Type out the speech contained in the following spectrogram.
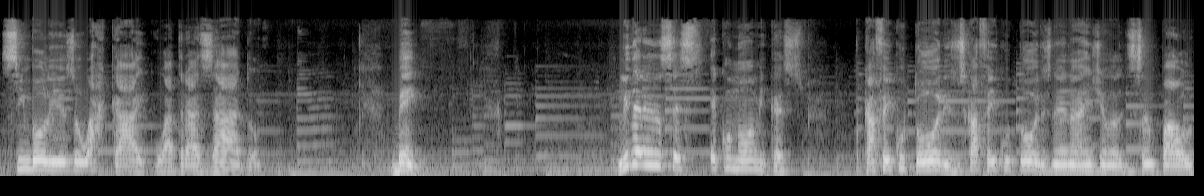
simboliza o arcaico, o atrasado. Bem, lideranças econômicas, cafeicultores, os cafeicultores né, na região de São Paulo,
